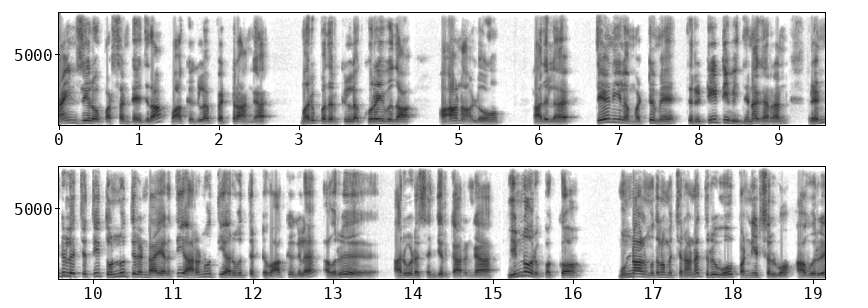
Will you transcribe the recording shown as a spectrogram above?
nine zero percentage தான் வாக்குகளை பெற்றாங்க. மறுப்பதற்குள்ள குறைவு தான் ஆனாலும் அதில் தேனியில் மட்டுமே திரு டிடிவி தினகரன் ரெண்டு லட்சத்தி தொண்ணூத்தி ரெண்டாயிரத்தி அறுநூத்தி அறுபத்தெட்டு வாக்குகளை அவரு அறுவடை செஞ்சிருக்காருங்க. இன்னொரு பக்கம் முன்னாள் முதலமைச்சரான திரு ஓ பன்னீர்செல்வம் அவரு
